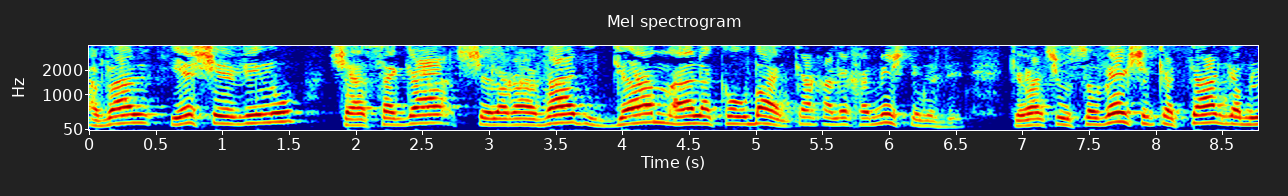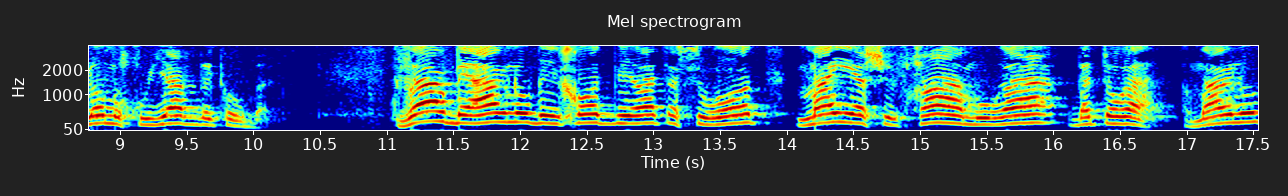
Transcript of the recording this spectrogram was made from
אבל יש שהבינו שההשגה של הראב"ד היא גם על הקורבן, ככה לך מישנה מבין, כיוון שהוא סובר שקטן גם לא מחויב בקורבן. כבר ביארנו בהלכות בירת אסורות מהי השפחה האמורה בתורה. אמרנו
